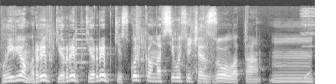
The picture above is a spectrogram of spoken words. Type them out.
плывем. Рыбки, рыбки, рыбки. Сколько у нас всего сейчас золота? М -м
